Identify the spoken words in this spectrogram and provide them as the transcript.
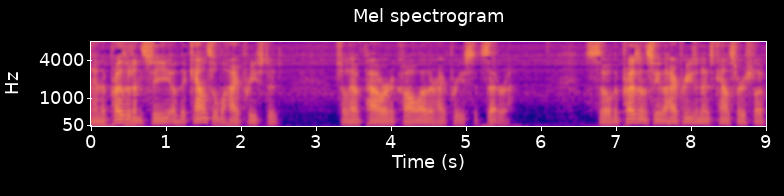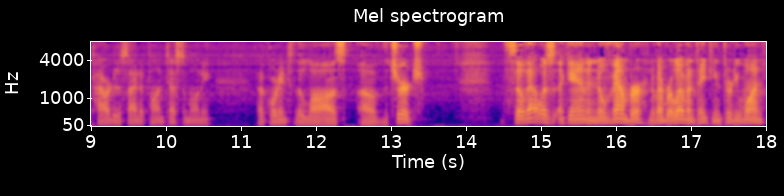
and the presidency of the council of the high priesthood shall have power to call other high priests, etc. So the presidency of the high priest and its counselors shall have power to decide upon testimony according to the laws of the church. So that was again in November, November 11th, 1831.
